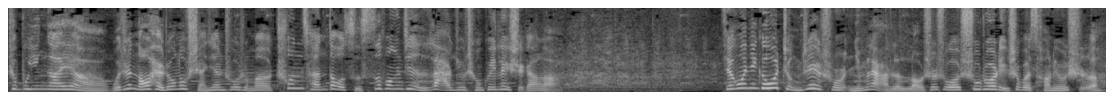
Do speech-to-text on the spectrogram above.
这不应该呀！我这脑海中都闪现出什么“春蚕到死丝方尽，蜡炬成灰泪始干”了。结果你给我整这出，你们俩这老师说书桌里是不是藏零食了？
